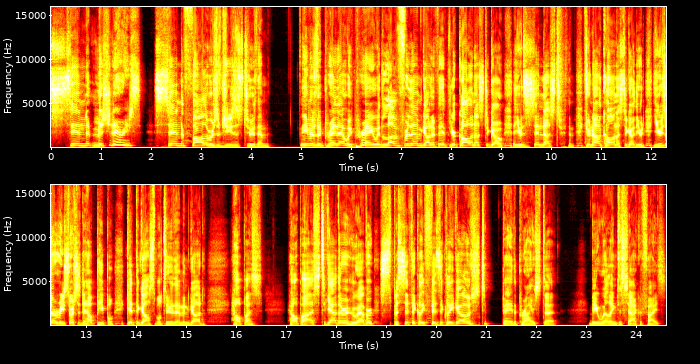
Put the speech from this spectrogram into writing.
send missionaries, send followers of Jesus to them. And even as we pray that, we pray with love for them. God, if, if you're calling us to go, that you would send us to them. If you're not calling us to go, that you would use our resources to help people get the gospel to them. And God, help us. Help us together, whoever specifically physically goes, to pay the price, to be willing to sacrifice,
